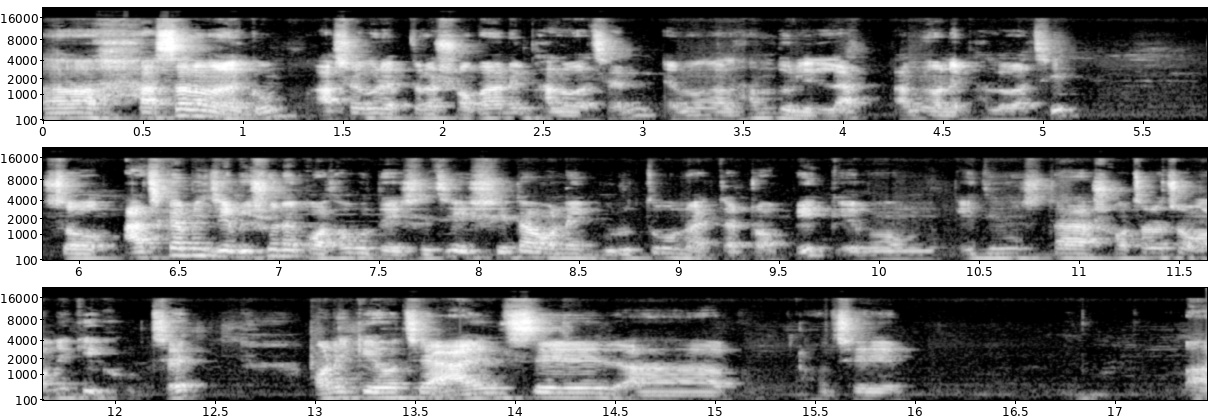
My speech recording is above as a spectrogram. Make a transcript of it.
আসসালামু আলাইকুম। আশা করি আপনারা সবাই অনেক ভালো আছেন এবং আলহামদুলিল্লাহ আমি অনেক ভালো আছি। সো আজকে আমি যে বিষয় কথা বলতে এসেছি, সেটা অনেক গুরুত্বপূর্ণ একটা টপিক এবং এই জিনিসটা সচরাচর অনেকেই ঘুরছে। অনেকে হচ্ছে এর হচ্ছে আ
